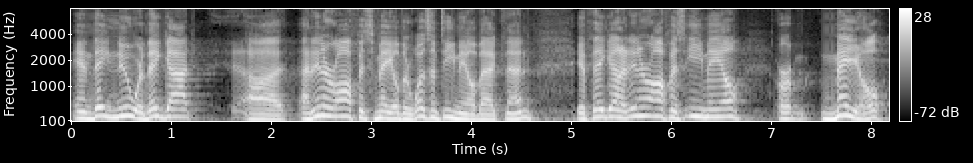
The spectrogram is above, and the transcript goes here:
and they knew or they got uh, an inner office mail, there wasn't email back then, if they got an inner office email or mail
